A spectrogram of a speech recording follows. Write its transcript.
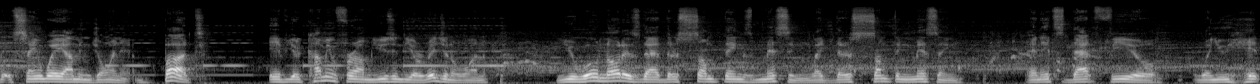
the same way I'm enjoying it. But if you're coming from using the original one, you will notice that there's some things missing. Like there's something missing, and it's that feel when you hit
